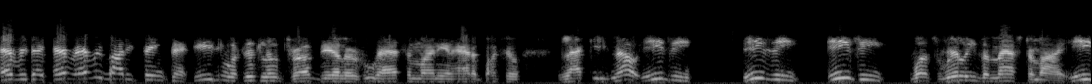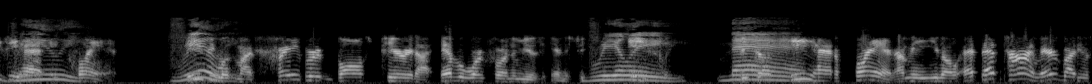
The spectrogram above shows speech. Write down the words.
every day. Everybody think that Eazy was this little drug dealer who had some money and had a bunch of lackeys. No, Eazy, Eazy, Eazy was really the mastermind. Eazy had Really? a plan. Really, Eazy was my favorite boss period I ever worked for in the music industry. really, Easily. man. Because he had a plan. I mean, you know, at that time, everybody was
